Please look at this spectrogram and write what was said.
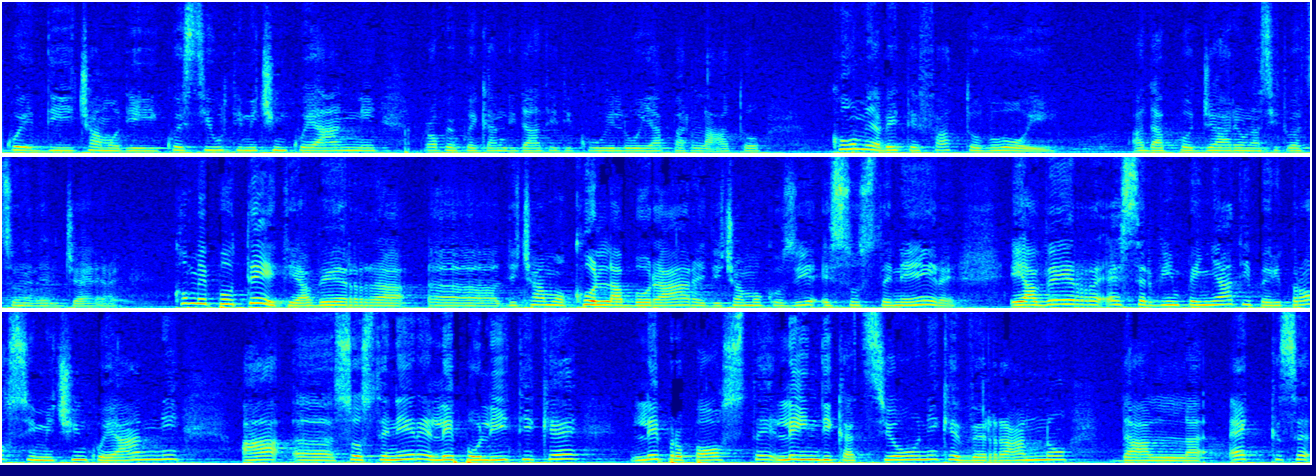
que, diciamo, di questi ultimi cinque anni proprio quei candidati di cui lui ha parlato, come avete fatto voi ad appoggiare una situazione del genere? Come potete aver, eh, diciamo, collaborare diciamo così, e sostenere e aver, esservi impegnati per i prossimi cinque anni a eh, sostenere le politiche le proposte, le indicazioni che verranno dall'ex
